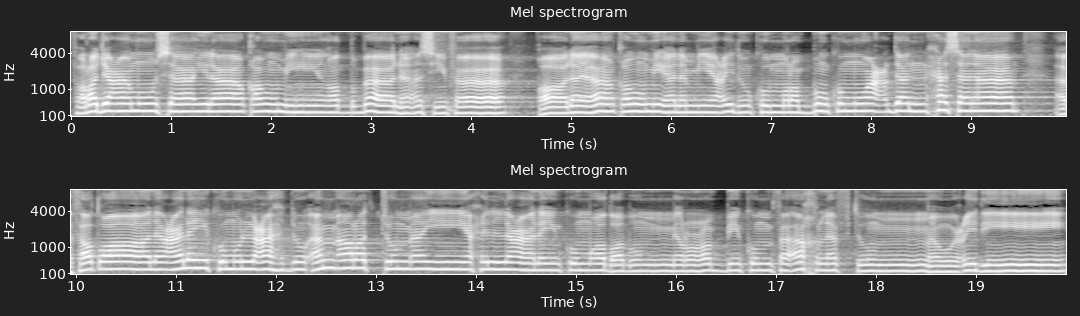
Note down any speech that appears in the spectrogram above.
فرجع موسى إلى قومه غضبان أسفا. قال يا قوم ألم يعدكم ربكم وعدا حسنا أفطال عليكم العهد أم أردتم أن يحل عليكم غضب من ربكم فأخلفتم موعدي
